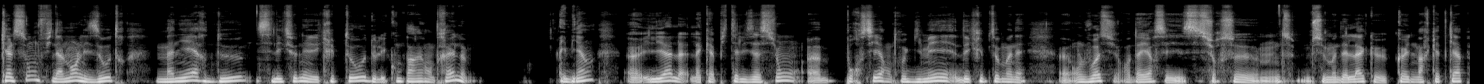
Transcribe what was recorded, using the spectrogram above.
quelles sont finalement les autres manières de sélectionner les cryptos, de les comparer entre elles? Eh bien, euh, il y a la, capitalisation euh, boursière entre guillemets des crypto-monnaies. Euh, on le voit sur, d'ailleurs, c'est sur ce, modèle-là que CoinMarketCap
